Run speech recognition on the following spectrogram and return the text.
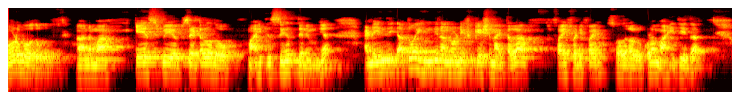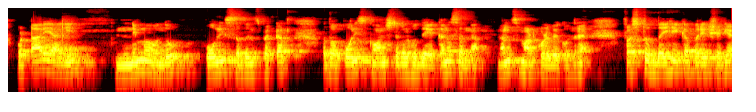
ನೋಡ್ಬೋದು. ನಮ್ಮ ಕೆ ಎಸ್ ಪಿ ವೆಬ್ಸೈಟ್ ಅದು ಮಾಹಿತಿ ಸಿಗುತ್ತೆ ನಿಮಗೆ. ಆ್ಯಂಡ್ ಹಿಂದಿ, ಅಥವಾ ಹಿಂದಿನ ನೋಟಿಫಿಕೇಶನ್ ಆಯ್ತಲ್ಲ ಫೈವ್ ಫಾರ್ಟಿ ಫೈವ್ ಸೊ ಅದರಲ್ಲೂ ಕೂಡ ಮಾಹಿತಿ ಇದೆ. ಒಟ್ಟಾರೆಯಾಗಿ ನಿಮ್ಮ ಒಂದು ಪೊಲೀಸ್ ಸಬ್ ಇನ್ಸ್ಪೆಕ್ಟರ್ ಅಥವಾ ಪೊಲೀಸ್ ಕಾನ್ಸ್ಟೇಬಲ್ ಹುದ್ದೆಯ ಕನಸನ್ನ ನನಸು ಮಾಡ್ಕೊಳ್ಬೇಕು ಅಂದರೆ ಫಸ್ಟ್ ದೈಹಿಕ ಪರೀಕ್ಷೆಗೆ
